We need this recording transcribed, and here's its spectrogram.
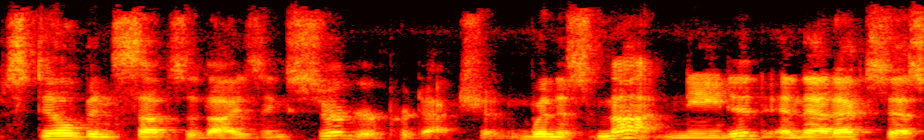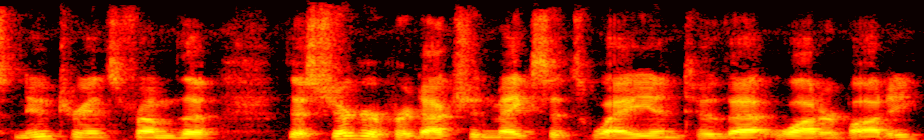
still been subsidizing sugar production when it's not needed, and that excess nutrients from the, the sugar production makes its way into that water body,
